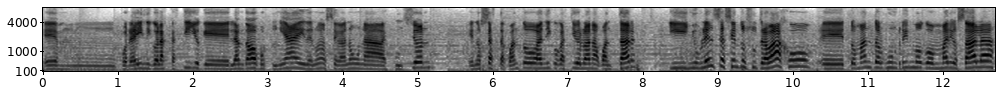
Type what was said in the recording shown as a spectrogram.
Em, por ahí Nicolás Castillo que le han dado oportunidad y de nuevo se ganó una expulsión. Eh, no sé hasta cuándo a Nico Castillo lo van a aguantar. Y Ñublense haciendo su trabajo, eh, tomando algún ritmo con Mario Sala,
